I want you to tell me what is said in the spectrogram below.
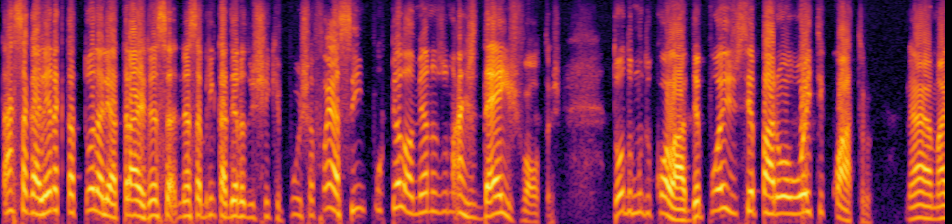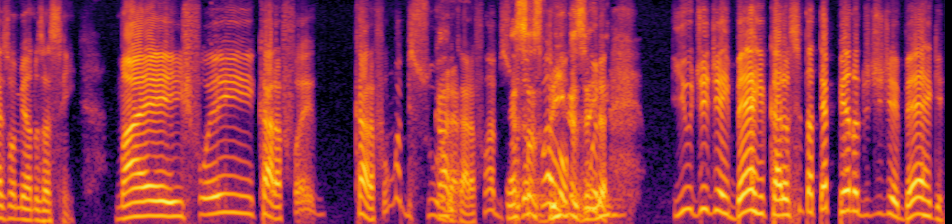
tá essa galera que tá toda ali atrás nessa, nessa brincadeira do Chique Puxa, foi assim por pelo menos umas 10 voltas. Todo mundo colado. Depois separou 8 e 4, né, mais ou menos assim. Mas foi, cara, foi, cara, foi um absurdo, cara. cara foi um absurdo. Essas foi brigas aí e o DJ Berg, cara, eu sinto até pena do DJ Berg,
